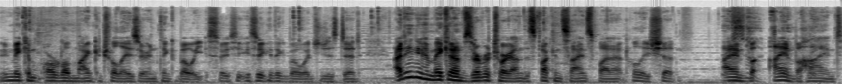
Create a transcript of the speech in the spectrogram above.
Make an orbital mind control laser and think about what you so, you- so you can think about what you just did. I didn't even make an observatory on this fucking science planet. Holy shit! I am I am behind.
